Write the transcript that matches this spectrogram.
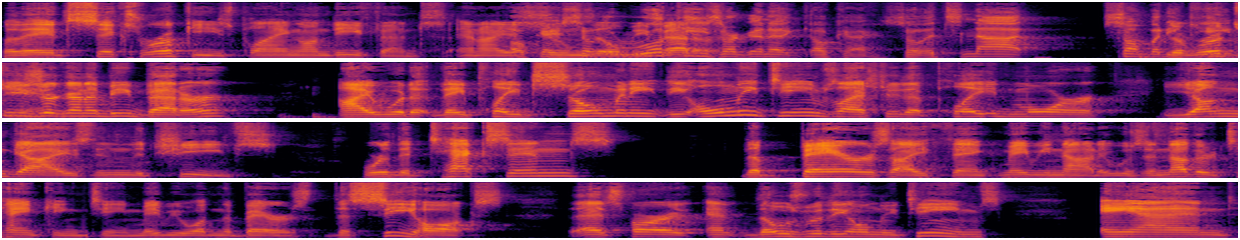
Well, they had six rookies playing on defense, and I Okay, assume so they'll be rookies better. are gonna. Okay, so it's not somebody. the rookies in. are going to be better. I would. They played so many. The only teams last year that played more young guys than the Chiefs were the Texans, the Bears. I think maybe not. It was another tanking team. Maybe it wasn't the Bears. The Seahawks. As far as and those were the only teams. And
